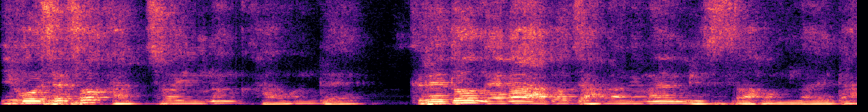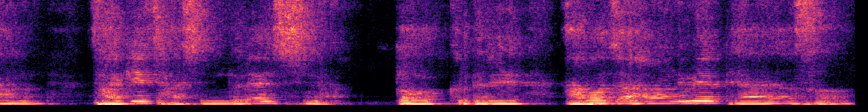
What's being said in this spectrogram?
이곳에서 갇혀 있는 가운데 그래도 내가 아버지 하나님을 믿사옵나이다 하는 자기 자신들의 신앙 또 그들이 아버지 하나님에 대하여서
